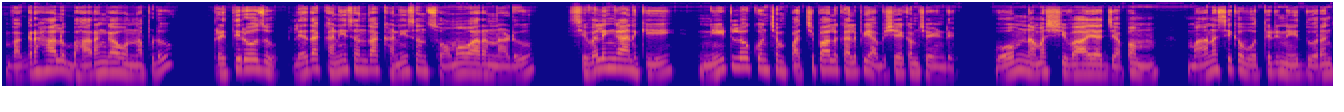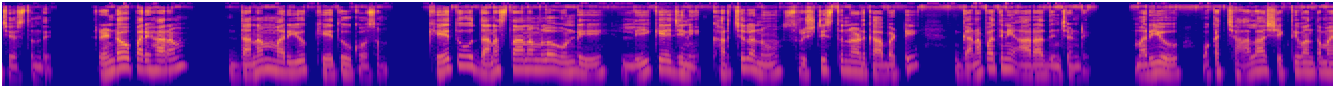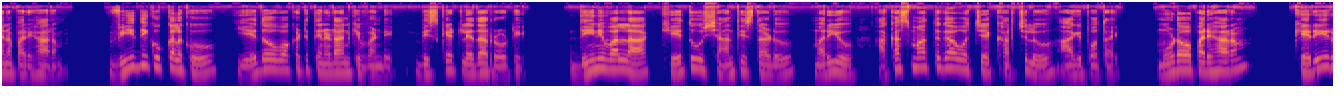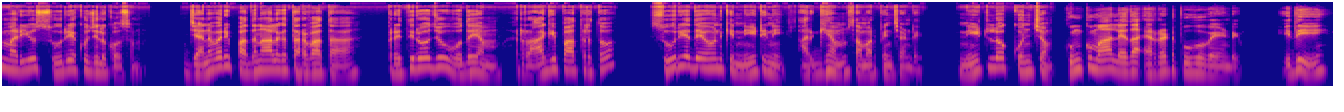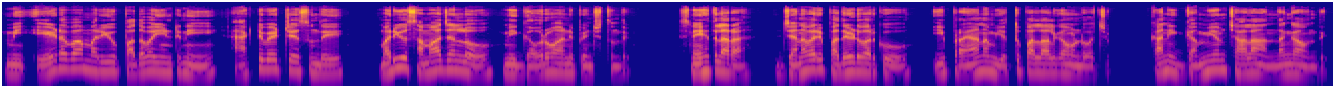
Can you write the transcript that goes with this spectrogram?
వగ్రహాలు భారంగా ఉన్నప్పుడు ప్రతిరోజు లేదా కనీసందా కనీసం సోమవారం నాడు శివలింగానికి నీటిలో కొంచెం పచ్చిపాలు కలిపి అభిషేకం చేయండి. ఓం నమ శివాయ జపం మానసిక ఒత్తిడిని దూరం చేస్తుంది. రెండవ పరిహారం ధనం మరియు కేతువు కోసం. కేతువు ధనస్థానంలో ఉండి లీకేజీని ఖర్చులను సృష్టిస్తున్నాడు కాబట్టి గణపతిని ఆరాధించండి. మరియు ఒక చాలా శక్తివంతమైన పరిహారం వీధి కుక్కలకు ఏదో ఒకటి తినడానికివ్వండి బిస్కెట్ లేదా రోటీ. దీనివల్ల కేతువు శాంతిస్తాడు మరియు అకస్మాత్తుగా వచ్చే ఖర్చులు ఆగిపోతాయి. మూడవ పరిహారం కెరీర్ మరియు సూర్యకుజుల కోసం. జనవరి పద్నాలుగు తర్వాత ప్రతిరోజూ ఉదయం రాగి పాత్రతో సూర్యదేవునికి నీటిని అర్ఘ్యం సమర్పించండి. నీటిలో కొంచెం కుంకుమ లేదా ఎర్రటి పువ్వు వేయండి. ఇది మీ ఏడవ మరియు పదవ ఇంటిని యాక్టివేట్ చేస్తుంది మరియు సమాజంలో మీ గౌరవాన్ని పెంచుతుంది. స్నేహితులారా జనవరి పదిహేడు వరకు ఈ ప్రయాణం ఎత్తుపల్లాలుగా ఉండవచ్చు. కానీ గమ్యం చాలా అందంగా ఉంది.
